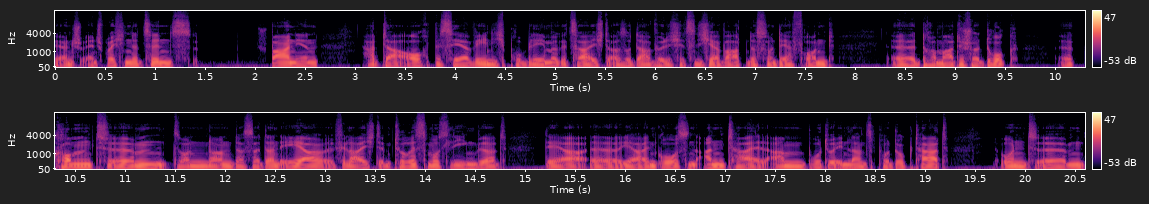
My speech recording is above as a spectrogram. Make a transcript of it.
entsprechende Zins. Spanien hat da auch bisher wenig Probleme gezeigt. Also da würde ich jetzt nicht erwarten, dass von der Front äh, dramatischer Druck äh, kommt, ähm, sondern dass er dann eher vielleicht im Tourismus liegen wird, der äh, ja einen großen Anteil am Bruttoinlandsprodukt hat und ähm,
